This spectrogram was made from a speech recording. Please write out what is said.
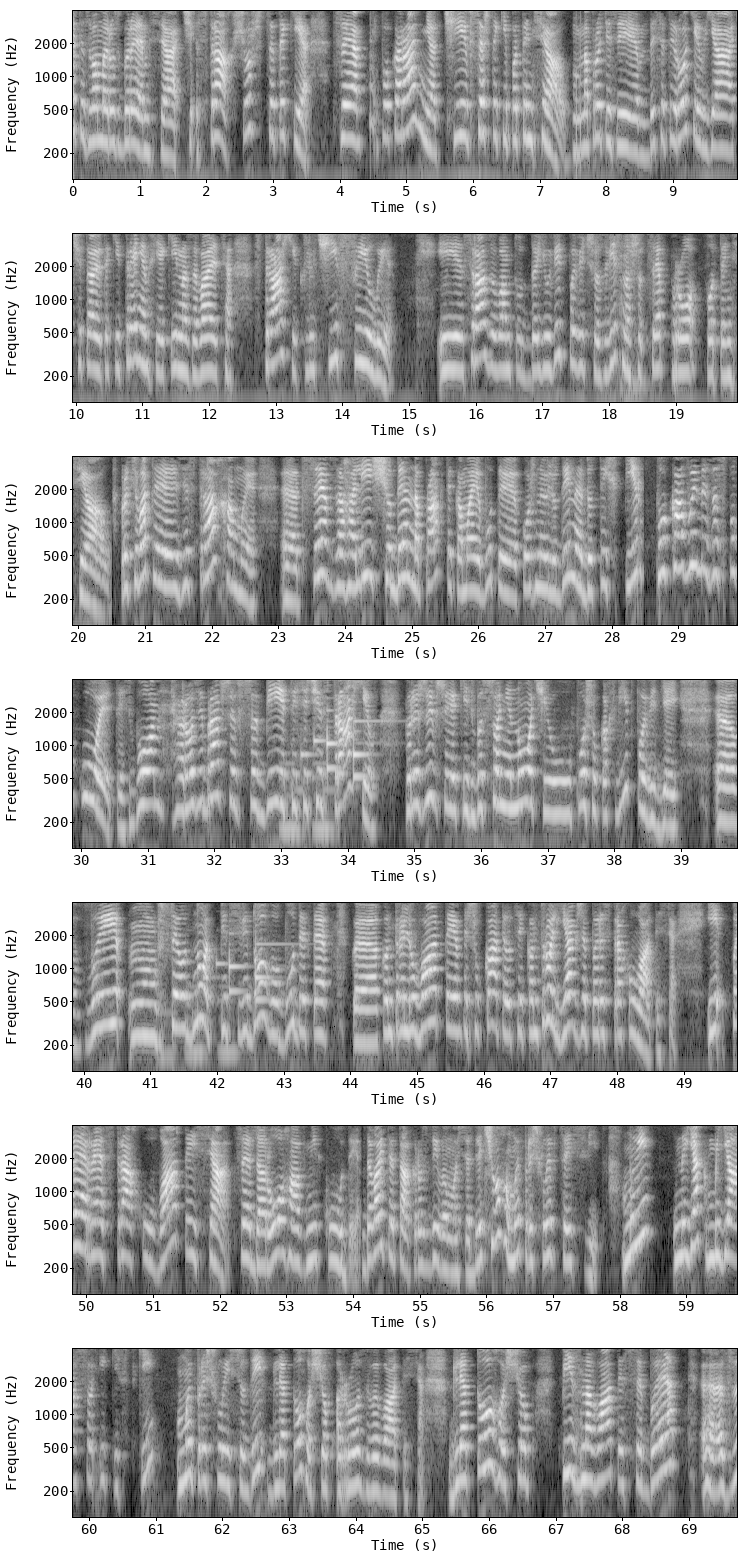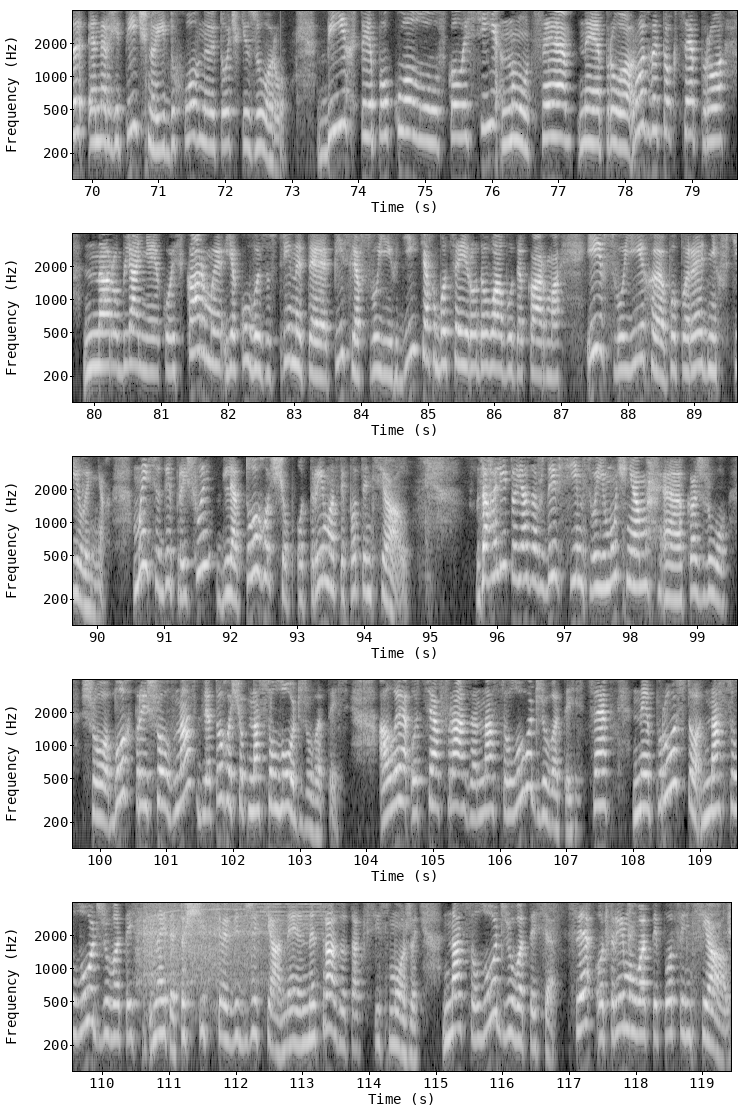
давайте з вами розберемося, чи страх, що ж це таке? Це покарання чи все ж таки потенціал? На протязі 10 років я читаю такий тренінг, який називається Страхи, ключі сили. І сразу вам тут даю відповідь, що звісно, що це про потенціал. Працювати зі страхами е, це взагалі щоденна практика має бути кожної людини до тих пір, поки ви не заспокоїтесь. Бо розібравши в собі тисячі страхів, переживши якісь безсонні ночі у пошуках відповідей, е, ви все одно підсвідомо будете е, контролювати, шукати оцей контроль, як же перестрахуватися. І перестрахуватися це дорога в нікуди. Давайте так роздивимося, для чого ми прийшли в цей світ. Ми не як м'ясо і кістки. Ми прийшли сюди для того, щоб розвиватися, для того, щоб пізнавати себе з енергетичної і духовної точки зору. Бігти по колу в колесі ну, це не про розвиток, це про наробляння якоїсь карми, яку ви зустрінете після в своїх дітях, бо це і родова буде карма, і в своїх е, попередніх втіленнях. Ми сюди прийшли для того, щоб отримати потенціал. Взагалі-то я завжди всім своїм учням е, кажу, що Бог прийшов в нас для того, щоб насолоджуватись. Але оця фраза насолоджуватись це не просто насолоджуватись, знаєте, тащиться від життя, не, не сразу так всі зможуть. Насолоджуватися це отримувати потенціал.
